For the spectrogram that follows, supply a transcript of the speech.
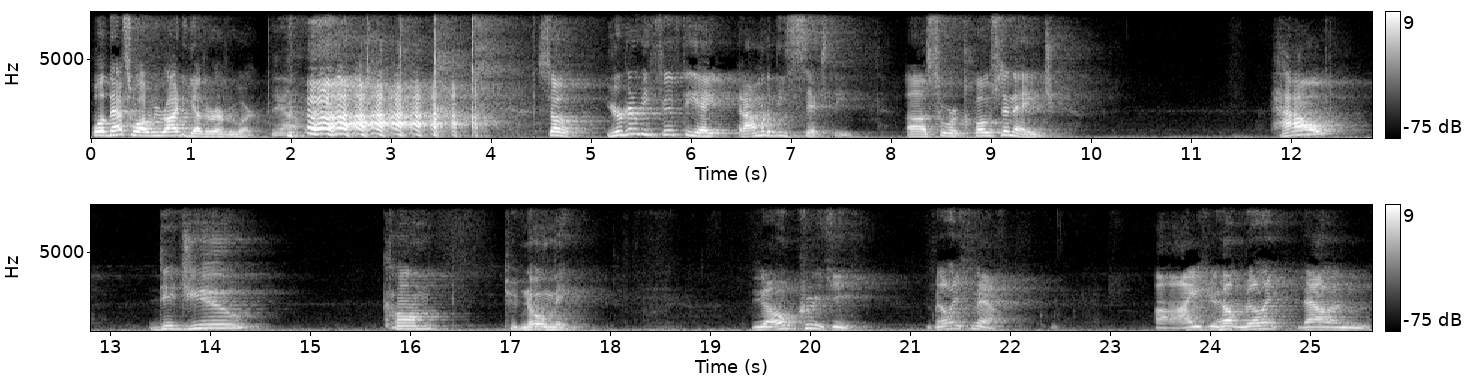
Well, that's why we ride together everywhere. Yeah. So you're going to be 58, and I'm going to be 60. Uh, so we're close in age. How did you come to know me? Your old crew chief, Billy Smith. Uh, I used to help Billy down in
